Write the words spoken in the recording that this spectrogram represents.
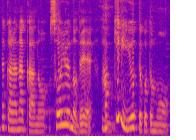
だからなんかあのそういうのでうん。はっきり言うってことも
